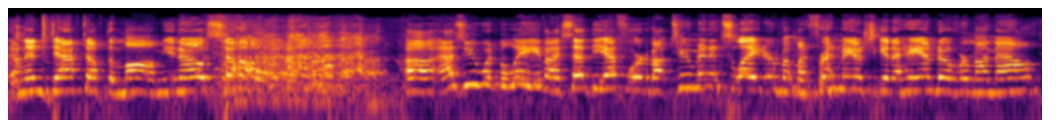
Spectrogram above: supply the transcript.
and then dapped up the mom, you know? So, uh, as you would believe, I said the F word about two minutes later, but my friend managed to get a hand over my mouth.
